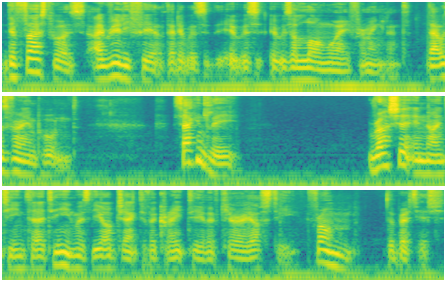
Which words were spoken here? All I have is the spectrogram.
The first was I really feel that it was it was it was a long way from England. That was very important. Secondly, Russia in 1913 was the object of a great deal of curiosity from the British.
